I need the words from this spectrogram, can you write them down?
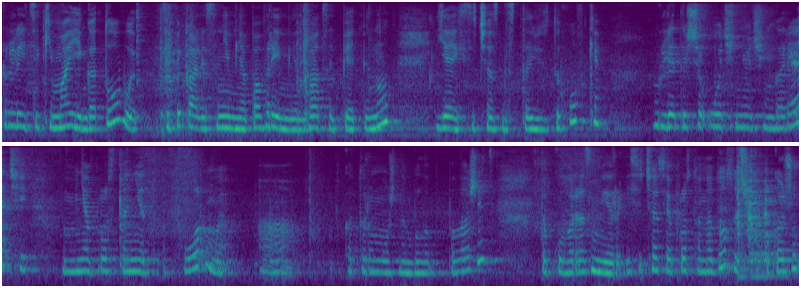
Рулетики мои готовы. Запекались они у меня по времени 25 минут. Я их сейчас достаю из духовки. Рулет еще очень-очень горячий. У меня просто нет формы, а, в которую можно было бы положить такого размера. И сейчас я просто на досочке покажу,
